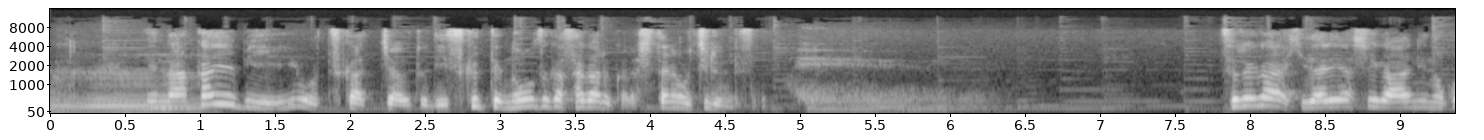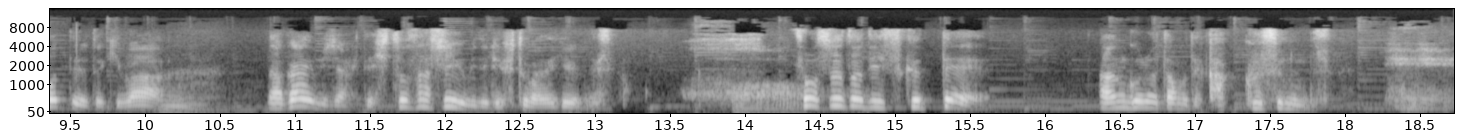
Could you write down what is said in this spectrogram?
うん。で中指を使っちゃうとディスクってノーズが下がるから下に落ちるんです。それが左足側に残ってる時は、中指じゃなくて人差し指でリフトができるんですよ。はあ。そうするとディスクってアングルを保って滑空するんです。へえ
